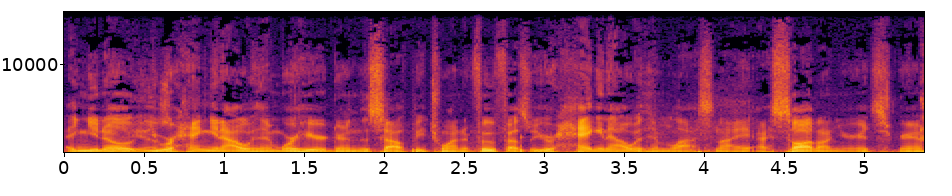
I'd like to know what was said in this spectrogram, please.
And you know, you were hanging out with him. We're here during the South Beach Wine and Food Festival. You were hanging out with him last night. I saw it on your Instagram,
